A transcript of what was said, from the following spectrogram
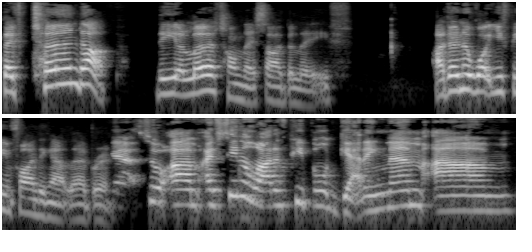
they've turned up the alert on this, I believe. I don't know what you've been finding out there, Brynne. Yeah, so um, I've seen a lot of people getting them. Um,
